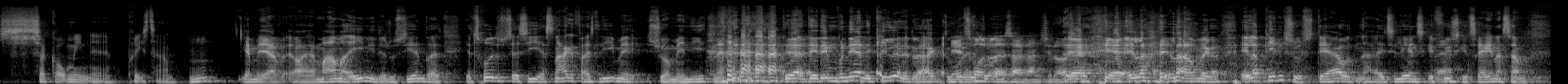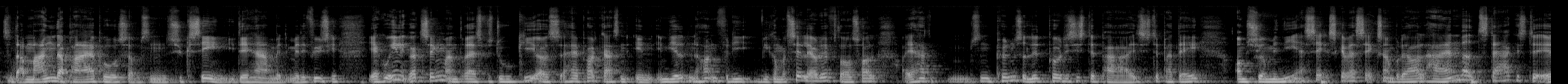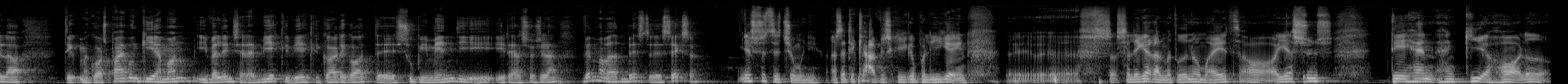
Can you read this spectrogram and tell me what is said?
så går min øh, pris til ham. Mm. Jamen, jeg, og jeg er meget, meget enig i det, du siger, Andreas. Jeg troede, du skulle sige, jeg snakkede faktisk lige med Jourmeni. det, er, det er et imponerende kildenetværk. Du, jeg tror, du havde sagt Ancelotti. Ja, ja eller, eller, eller Pintus. Det er jo den her italienske ja. fysiske træner, som, som der er mange, der peger på som sådan succesen i det her med, med det fysiske. Jeg kunne egentlig godt tænke mig, Andreas, hvis du kunne give os her i podcasten en, en hjælpende hånd, fordi vi kommer til at lave et efterårshold, og jeg har sådan pynset lidt på de sidste par, de sidste par dage, om Jourmeni skal være sekseren på det hold. Har han været den stærkeste, eller det, man kunne også pege på en Guillermon i Valencia, der virkelig, virkelig gør det godt. Uh, Subimendi i, i deres Sociedad. Hvem har været den bedste sekser? Jeg synes, det er Chumani. Altså, det er klart, hvis vi kigger på ligaen, øh, så, så ligger Real Madrid nummer et, og, og jeg synes, det han, han giver holdet,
